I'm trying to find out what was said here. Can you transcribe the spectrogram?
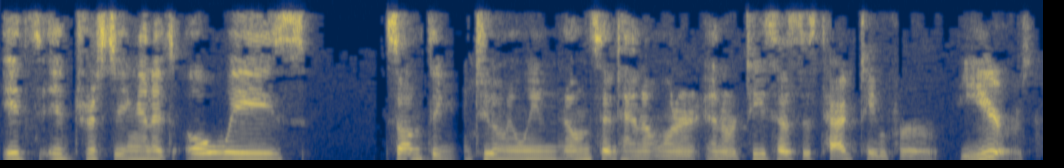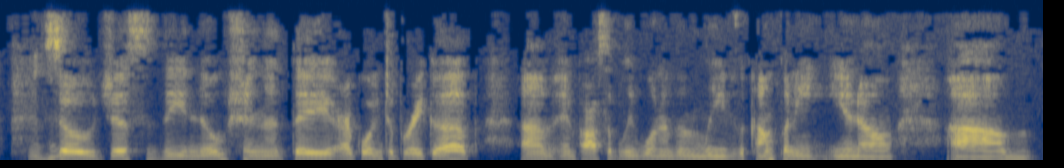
it's interesting and it's always something too. I mean, we've known Santana Or- and Ortiz has this tag team for years. Mhm. So just the notion that they are going to break up um, and possibly one of them leave the company, you know, um, a- a-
